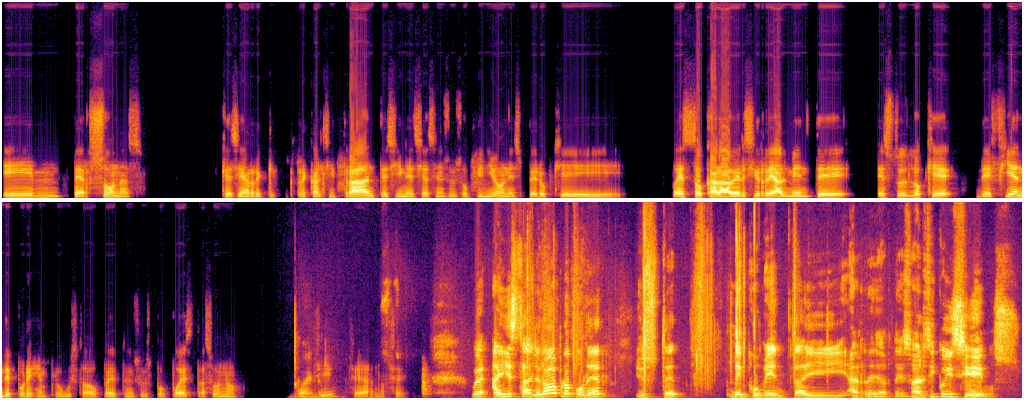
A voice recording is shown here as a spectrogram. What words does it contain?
em, personas que sean recalcitrantes y necias en sus opiniones, pero que pues tocará ver si realmente esto es lo que defiende, por ejemplo, Gustavo Petro en sus propuestas o no. Bueno. ¿Sí? O sea, no sé. Bueno, ahí está, yo lo voy a proponer y usted me comenta ahí alrededor de eso, a ver si coincidimos.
